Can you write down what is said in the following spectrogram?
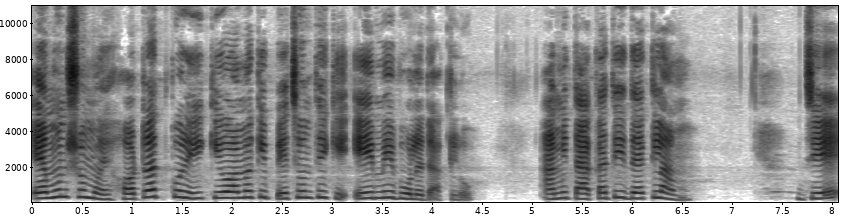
এমন সময় হঠাৎ করেই কেউ আমাকে পেছন থেকে এই মেয়ে বলে ডাকলো। আমি তাকাতেই দেখলাম যে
